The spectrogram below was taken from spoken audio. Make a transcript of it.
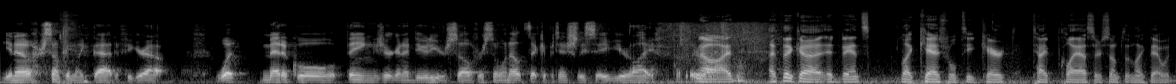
you know, or something like that to figure out what medical things you're going to do to yourself or someone else that could potentially save your life. No, I I think uh, advanced like casualty care type class or something like that would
